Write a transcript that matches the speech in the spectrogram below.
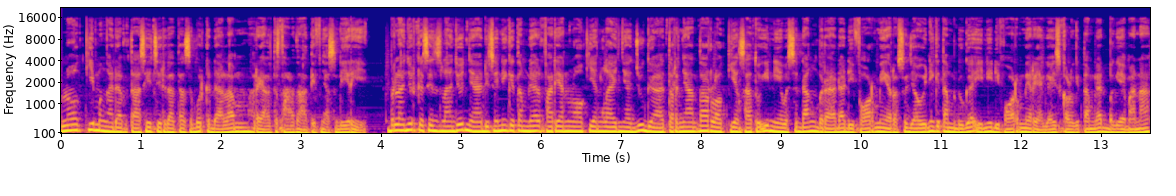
Loki mengadaptasi cerita tersebut ke dalam realitas alternatifnya sendiri. Berlanjut ke scene selanjutnya, di sini kita melihat varian Loki yang lainnya juga. Ternyata Loki yang satu ini sedang berada di Vormir. Sejauh ini kita menduga ini di Vormir ya guys, kalau kita melihat bagaimana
